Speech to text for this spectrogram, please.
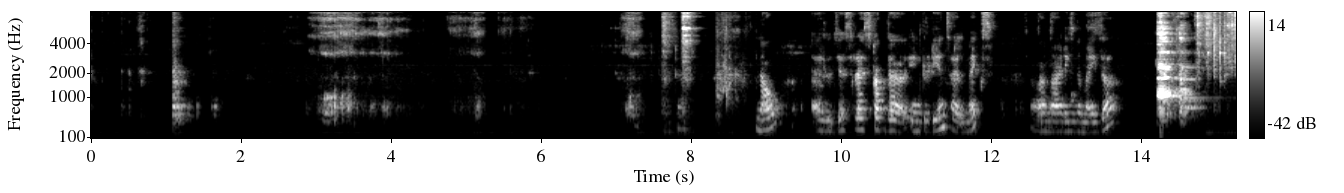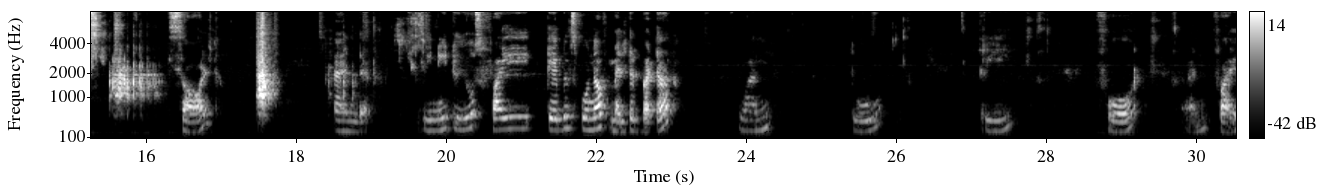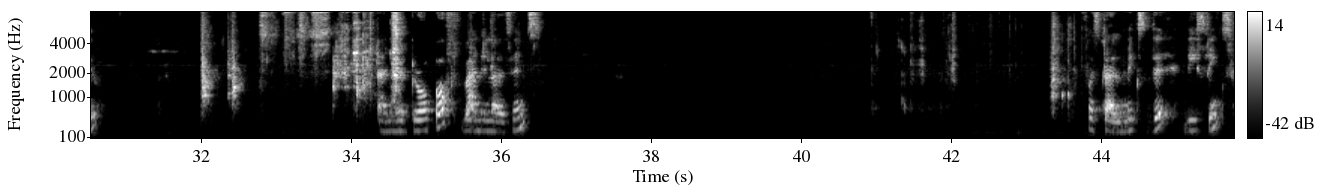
now I'll just rest of the ingredients I'll mix. I'm adding the maida salt and we need to use 5 tablespoon of melted butter. 1 2 3 4 and 5 and a drop of vanilla essence. First I'll mix the these things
